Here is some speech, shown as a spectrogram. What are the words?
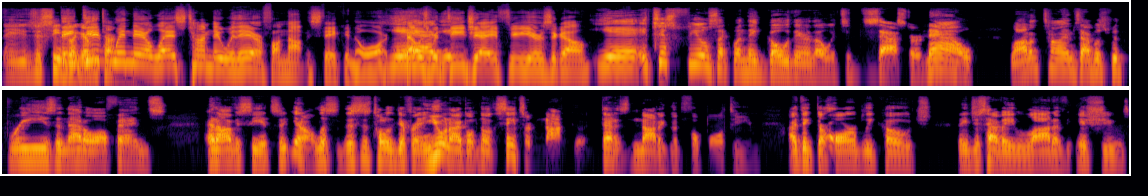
It just seems they like every did time. win there last time they were there, if I'm not mistaken, though. Art. that was with it- DJ a few years ago. Yeah, it just feels like when they go there, though, it's a disaster. Now, a lot of times that was with Brees and that offense. And obviously, it's, you know, listen, this is totally different. And you and I both know the Saints are not good. That is not a good football team. I think they're horribly coached. They just have a lot of issues.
